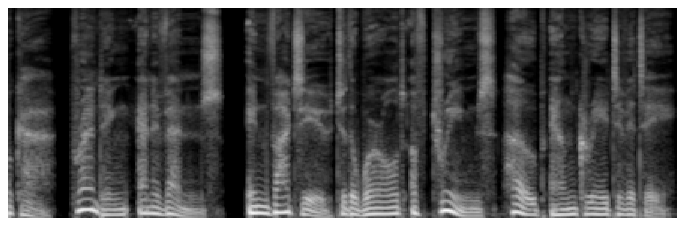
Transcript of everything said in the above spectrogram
Mocha, branding and events invite you to the world of dreams, hope, and creativity.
